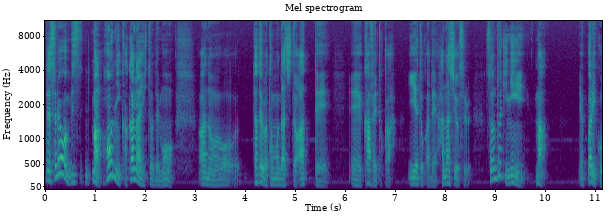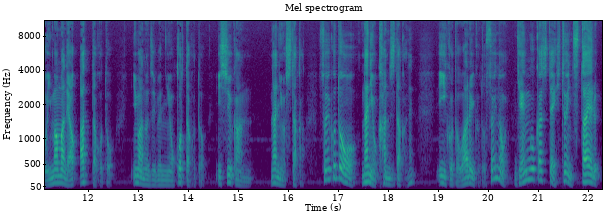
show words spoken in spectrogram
でそれをまあ本に書かない人でもあの例えば友達と会って、えー、カフェとか家とかで話をする。その時にまあやっぱりこう今まであったこと今の自分に起こったこと1週間何をしたかそういうことを何を感じたかねいいこと悪いことそういうのを言語化して人に伝える。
